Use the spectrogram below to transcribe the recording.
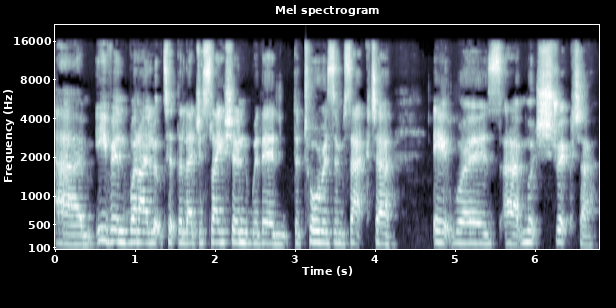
Um, even when I looked at the legislation within the tourism sector, it was uh, much stricter.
